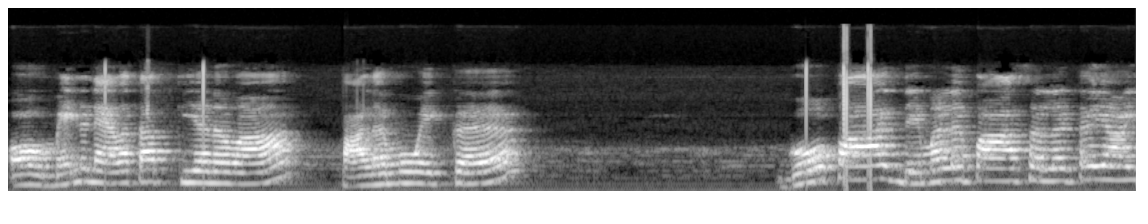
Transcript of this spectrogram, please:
ඔව් මෙන්න නැවතත් කියනවා පළමු එක. ගෝපාල් දෙමළ පාසලට යයි.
